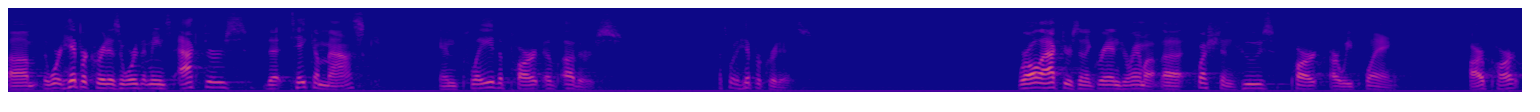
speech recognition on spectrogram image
Um, the word hypocrite is a word that means actors that take a mask and play the part of others. That's what a hypocrite is. We're all actors in a grand drama. Uh, question whose part are we playing? Our part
